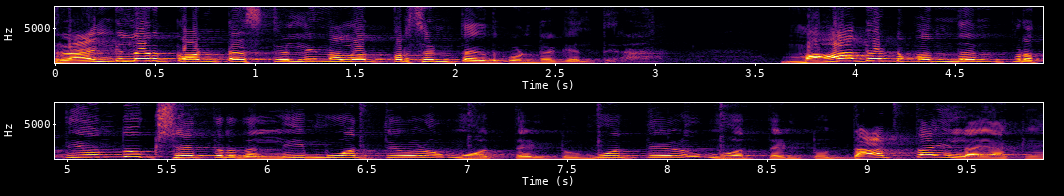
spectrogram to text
ಟ್ರ್ಯಾಂಗ್ಯುಲರ್ ಕಾಂಟೆಸ್ಟಲ್ಲಿ ನಲವತ್ತು ಪರ್ಸೆಂಟ್ ತೆಗೆದುಕೊಂಡ್ರೆ ಗೆಲ್ತೀರಾ? ಮಹಾಗಠಬಂಧನ್ ಪ್ರತಿಯೊಂದು ಕ್ಷೇತ್ರದಲ್ಲಿ ಮೂವತ್ತೇಳು ಮೂವತ್ತೆಂಟು ಮೂವತ್ತೇಳು ಮೂವತ್ತೆಂಟು ದಾಟ್ತಾ ಇಲ್ಲ ಯಾಕೆ?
